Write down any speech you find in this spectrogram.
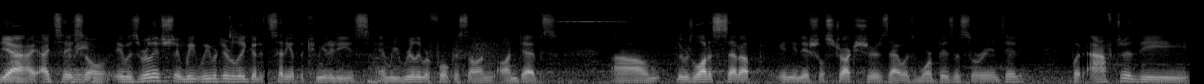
Yeah, I, would say I mean, so. It was really interesting. We, we were really good at setting up the communities and we really were focused on, on devs. Um, there was a lot of setup in the initial structures that was more business oriented. But after the,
